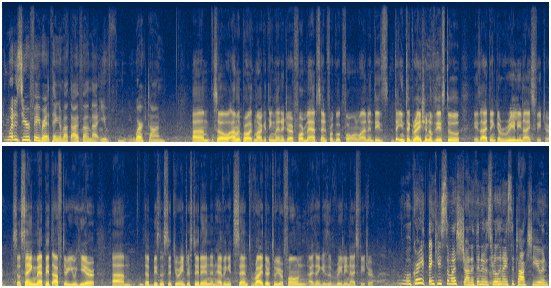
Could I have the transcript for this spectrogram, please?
And what is your favorite thing about the iPhone that you've worked on? Um, so I'm a product marketing manager for Maps and for Google 411, and these, the integration of these two is, I think, a really nice feature. So saying map it after you hear um, the business that you're interested in and having it sent right there to your phone, I think is a really nice feature. Well, great. Thank you so much, Jonathan. It was Thank really you. nice to talk to you, and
